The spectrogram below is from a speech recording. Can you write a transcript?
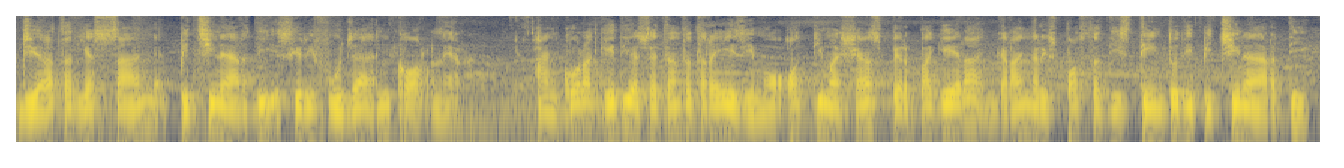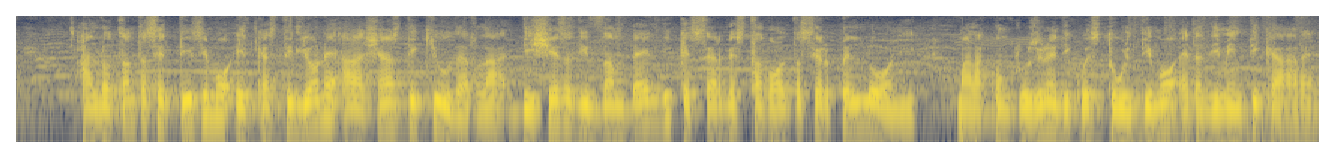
girata di Hassan, Piccinardi si rifugia in corner. Ancora Ghedi al 73esimo, ottima chance per Paghera, gran risposta distinto di Piccinardi. All'87esimo il Castiglione ha la chance di chiuderla, discesa di Zambelli che serve stavolta Serpelloni, ma la conclusione di quest'ultimo è da dimenticare.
